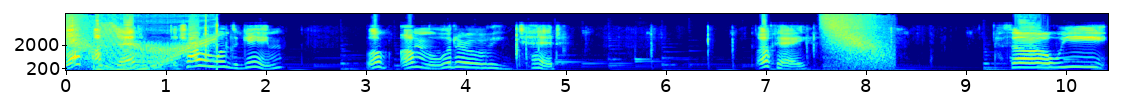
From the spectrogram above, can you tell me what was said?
Well, I'm dead. The child won the game. Well, I'm literally dead. Okay. So, we...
